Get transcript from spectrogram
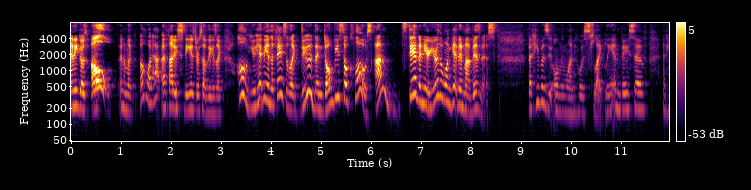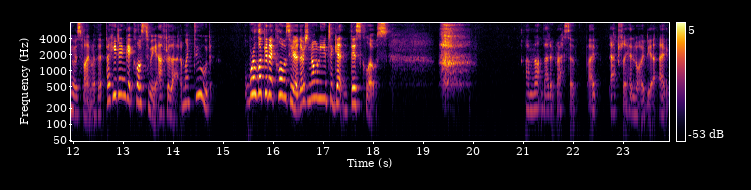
and he goes, oh, and I'm like, oh, what happened? I thought he sneezed or something. He's like, oh, you hit me in the face. I'm like, dude, then don't be so close. I'm standing here. You're the one getting in my business. But he was the only one who was slightly invasive and he was fine with it. But he didn't get close to me after that. I'm like, dude, we're looking at clothes here. There's no need to get this close. I'm not that aggressive. I actually had no idea. I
